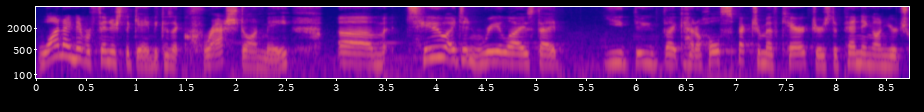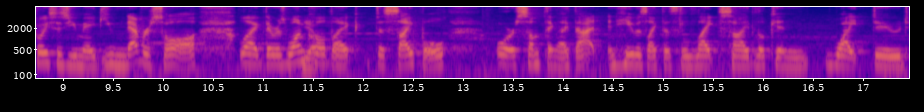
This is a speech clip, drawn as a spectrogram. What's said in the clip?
One, I never finished the game because it crashed on me. Um, two, I didn't realize that you, you like had a whole spectrum of characters depending on your choices you made you never saw. Like there was one yep. called like disciple or something like that and he was like this light side looking white dude.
